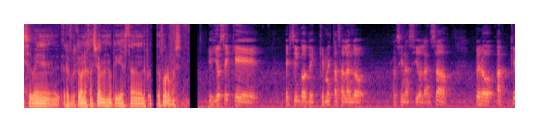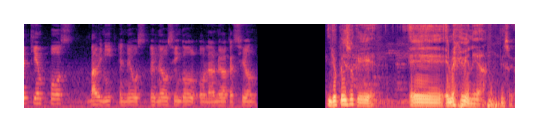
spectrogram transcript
se ven reflejadas las canciones, ¿no? Que ya están en las plataformas. Y yo sé que el single de que me estás hablando recién ha sido lanzado, pero ¿a qué tiempos va a venir el nuevo, el nuevo single o la nueva canción? Yo pienso que eh, el mes que viene ya, pienso yo.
